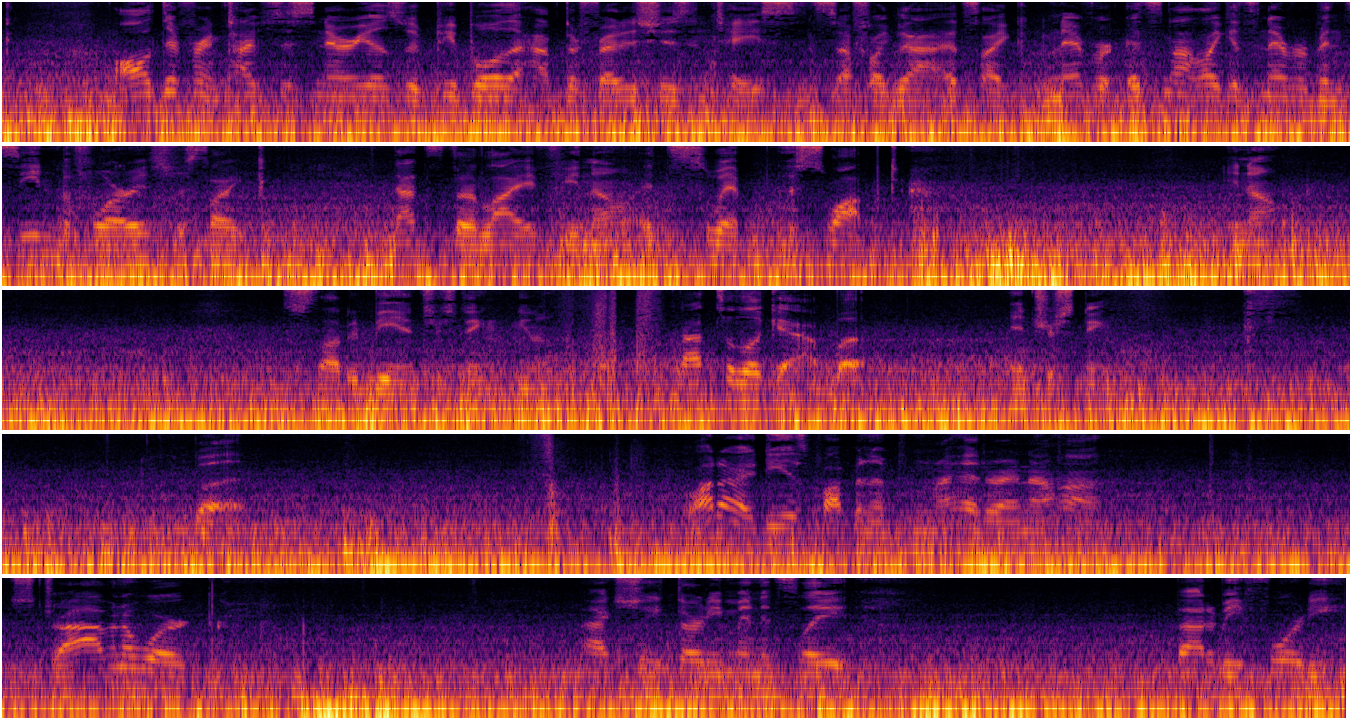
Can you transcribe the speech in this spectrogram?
all different types of scenarios with people that have their fetishes and tastes and stuff like that. It's like never. It's not like it's never been seen before. It's just like that's their life, you know. It's swapped, swapped. You know. Just thought it'd be interesting, you know. Not to look at, but interesting. But a lot of ideas popping up in my head right now, huh? Just driving to work. Actually, 30 minutes late. About to be 40.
